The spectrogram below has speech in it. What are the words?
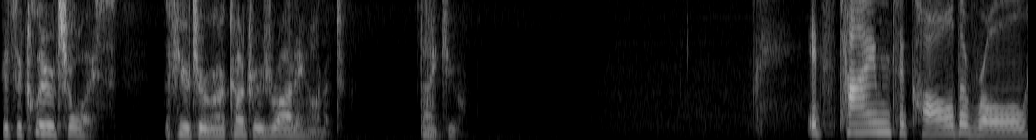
It's a clear choice. The future of our country is riding on it. Thank you. It's time to call the roll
